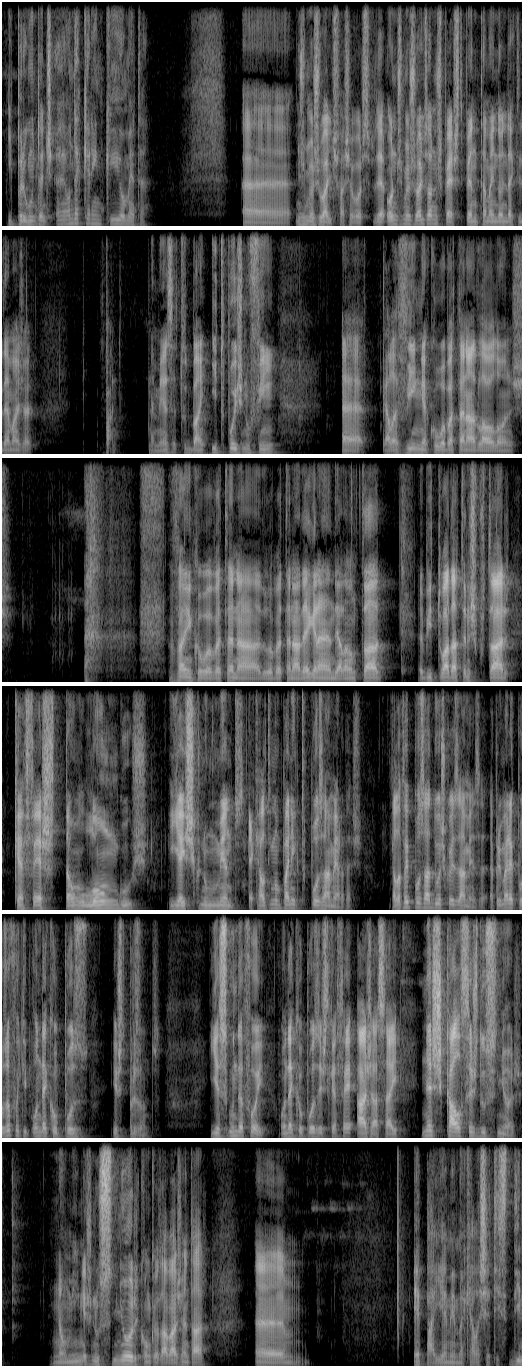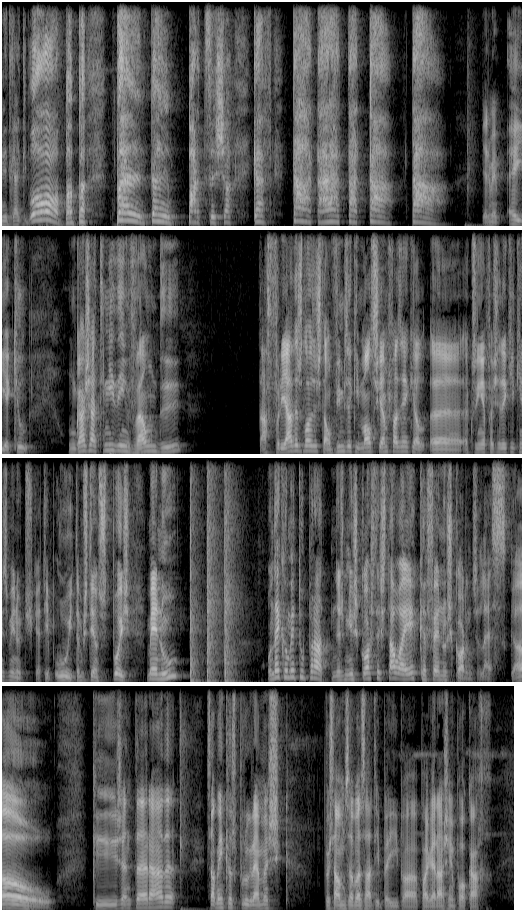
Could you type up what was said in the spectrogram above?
e pergunta-nos "Ah, onde é que querem que eu meta? Ah, nos meus joelhos, faz favor, se puder. Ou nos meus joelhos ou nos pés, depende também de onde é que lhe der mais jeito. Pá, na mesa, tudo bem. E depois, no fim, ah, ela vinha com o abatanado lá ao longe. Vem com o abatanado, o abatanado é grande, ela não está habituada a transportar cafés tão longos e eis que no momento é que ela tinha um pânico de pousar merdas. Ela veio pousar duas coisas à mesa. A primeira que pousou foi tipo, onde é que eu pouso este presunto? E a segunda foi, onde é que eu pouso este café? Ah, já sei, nas calças do senhor. Não minhas, no senhor com que eu estava a jantar. Ahm, Epá, e é mesmo aquela chatice de Dina de gajo tipo Oh, papa, pan, tan, parte-se a chá, café, tá, tá, tá, tá, tá. E era mesmo, ei, aquilo, um gajo já tinha ido em vão de, está feriado, as lojas estão, vimos aqui, mal chegamos, fazem aquele, "Ah, a cozinha fecha daqui a 15 minutos, que é tipo, ui, estamos tensos. Depois, menu, onde é que eu meto o prato? Nas minhas costas está o é café nos cornos, let's go. Que jantarada. Sabem aqueles programas que depois estávamos a bazar tipo aí para, para a garagem para o carro.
